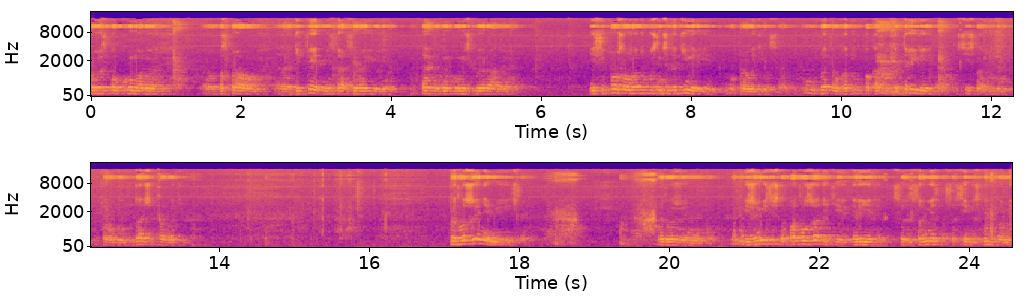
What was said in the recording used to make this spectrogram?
происполкомами е, по справам е, дітей адміністрації районів, так, виконком міської ради. Если в прошлом году 81 рейд проводился, ну, в этом году пока только 3 рейда, естественно, будем второй год дальше проводить. Предложение милиции. Предложение. Ежемесячно продолжать эти рейды со- совместно со всеми службами,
